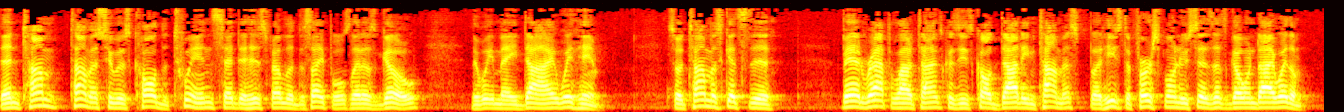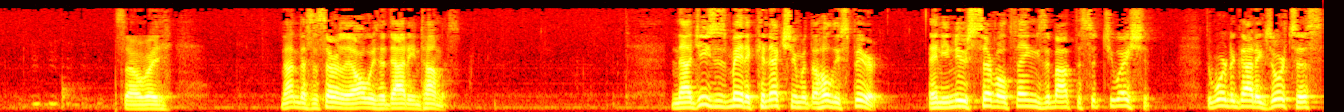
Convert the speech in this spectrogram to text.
Then Tom, Thomas, who was called the twin, said to his fellow disciples, let us go, that we may die with him. So Thomas gets the bad rap a lot of times because he's called Doubting Thomas, but he's the first one who says, let's go and die with him. So, uh, not necessarily always a doubting Thomas. Now Jesus made a connection with the Holy Spirit and he knew several things about the situation. The Word of God exhorts us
